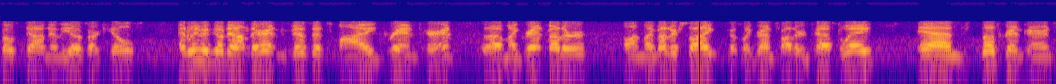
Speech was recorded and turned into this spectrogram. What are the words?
both down in the Ozark Hills. And we would go down there and visit my grandparents, uh, my grandmother on my mother's side, because my grandfather had passed away, and both grandparents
